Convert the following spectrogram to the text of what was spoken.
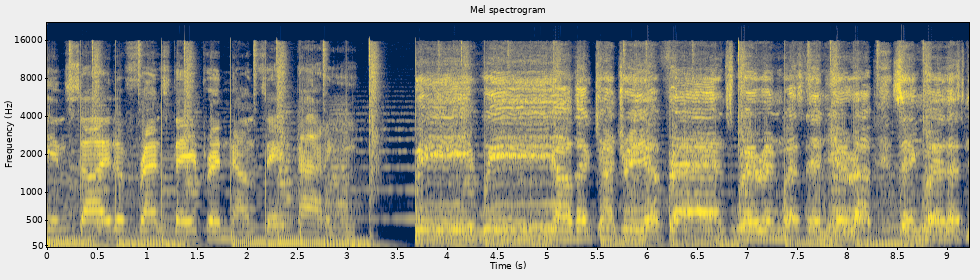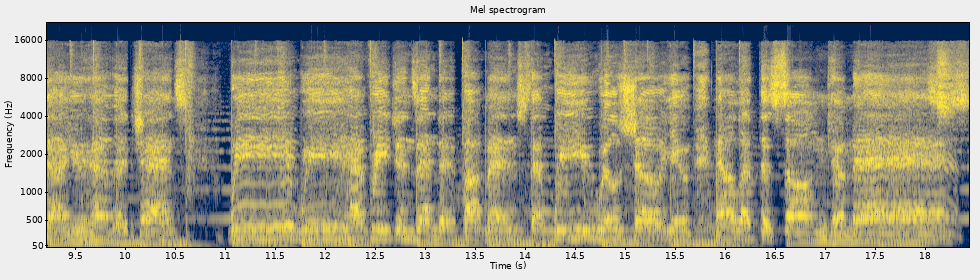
inside of France they pronounce it Paris. We, we are the country of France. We're in Western Europe. Sing with us now, you have the chance. We, we have regions and departments that we will show you. Now let the song commence.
